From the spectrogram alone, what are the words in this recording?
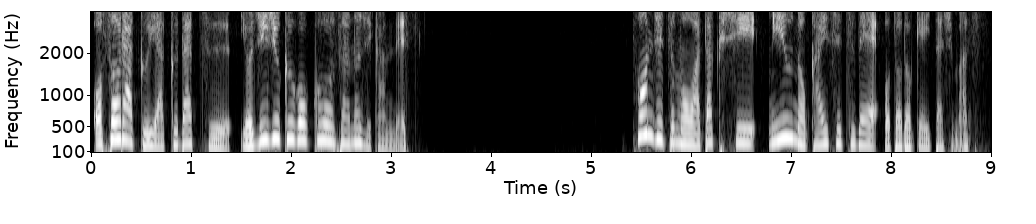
おそらく役立つ四字熟語講座の時間です。本日も私、みゆの解説でお届けいたします。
